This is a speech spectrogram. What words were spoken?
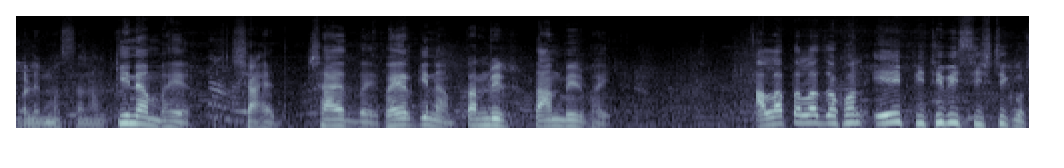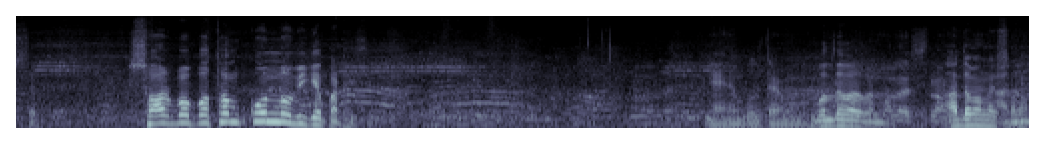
ওয়ালাইকুম আসসালাম। কি নাম ভাইয়ের? শাহেদ। শাহেদ ভাই। ভাইয়ের কি নাম? তানভীর। তানবীর ভাই। আল্লাহ তালা যখন এই পৃথিবী সৃষ্টি করছে সর্বপ্রথম কোন নবীকে পাঠিয়েছে জানি না বলতে পারব বলতে পারবেন না? আদম আলাইসালাম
